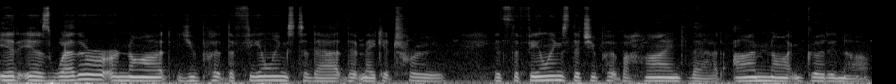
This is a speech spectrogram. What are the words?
It is whether or not you put the feelings to that that make it true. It's the feelings that you put behind that, I'm not good enough,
